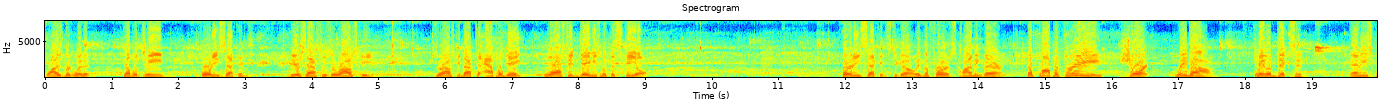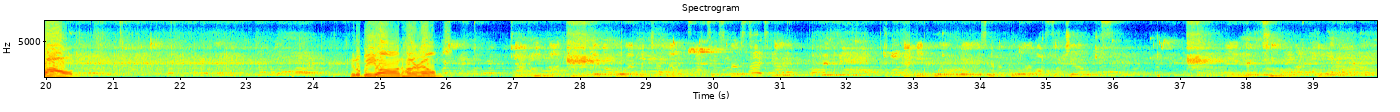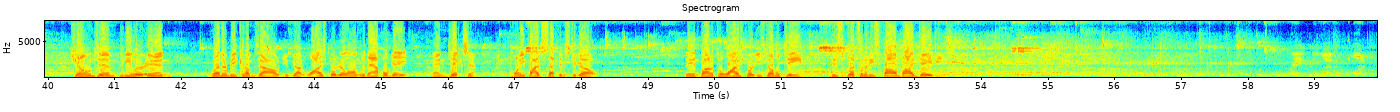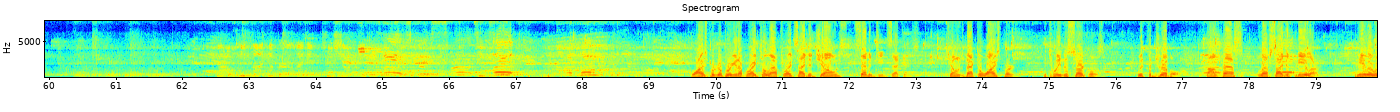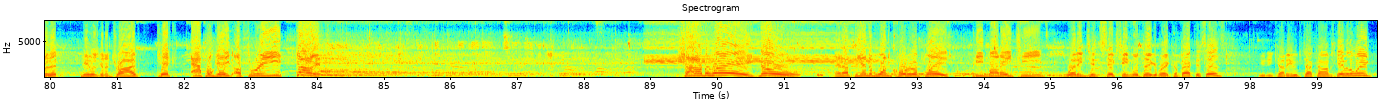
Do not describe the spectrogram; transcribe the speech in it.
Weisberg with it. Double team. 40 seconds. Near Sasser Zarowski. Zarowski back to Applegate. Lost it. Davies with the steal. 30 seconds to go in the first. Climbing Bear. He'll pop a three. Short. Rebound. Caleb Dixon. And he's fouled. It'll be on Hunter Helms. Now Piedmont, number 34, Hunter Helms. That's his first team's third. Back in for the Warriors, number four, Austin Jones. Jones in, Peeler in. Weatherby comes out. You've got Weisberg along with Applegate and Dixon. 25 seconds to go. They inbound it to Weisberg. He's double teamed. He splits him and he's fouled by Davies. Now Piedmont, number 11, Keyshawn Davies. That's his first team's fourth. Weisberg bring it up right to left, right side to Jones. 17 seconds. Jones back to Weisberg. Between the circles with the dribble. Bounce pass left side to Peeler. Peeler with it. Peeler's going to drive, kick. Applegate, a three. Got it! Number 11, Jared Applegate. Shot on the way. No. And at the end of one quarter of play, Piedmont 18, Weddington 16 We'll take a break. Come back. This is UnionCountyHoops.com's game of the week.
